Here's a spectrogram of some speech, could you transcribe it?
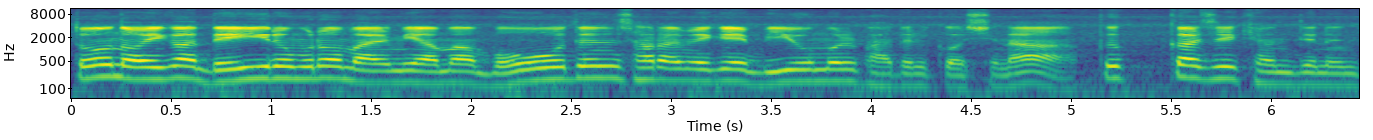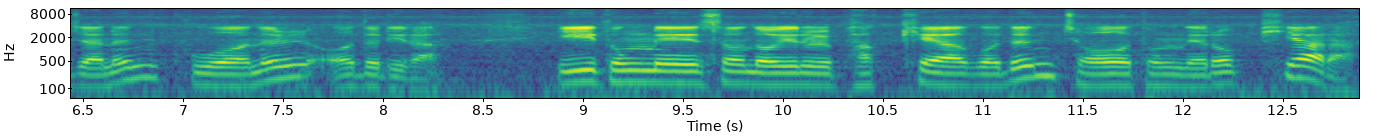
또 너희가 내 이름으로 말미암아 모든 사람에게 미움을 받을 것이나 끝까지 견디는 자는 구원을 얻으리라. 이 동네에서 너희를 박해하거든 저 동네로 피하라.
